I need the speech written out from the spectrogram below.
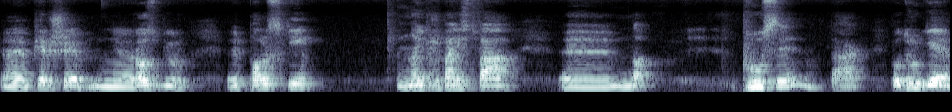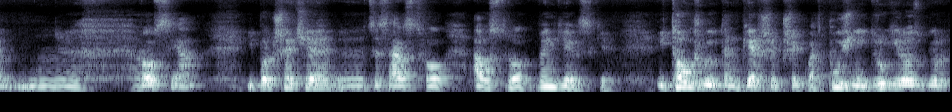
e, pierwszy mm, rozbiór e, Polski. No i proszę Państwa, e, no, Prusy, tak, po drugie mm, Rosja i po trzecie e, Cesarstwo Austro-Węgierskie. I to już był ten pierwszy przykład. Później drugi rozbiór,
